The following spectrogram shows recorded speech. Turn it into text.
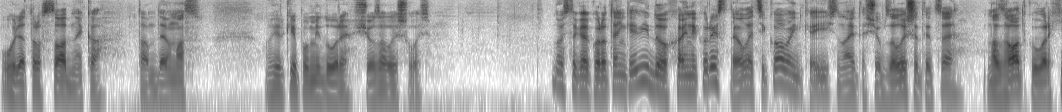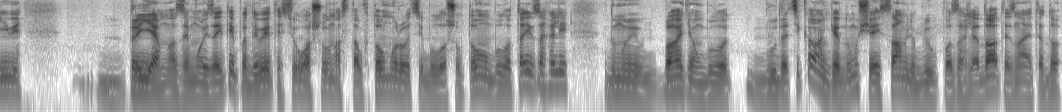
огляд розсадника, там де у нас огірки помідори, що залишилось. Ну, ось таке коротеньке відео, хай не корисне, але цікавеньке. І знаєте, щоб залишити це на згадку в архіві. Приємно зимою зайти, подивитись, о, що в нас там в тому році було, що в тому було. Та й взагалі, думаю, багатьом було, буде цікавеньке, тому що я й сам люблю позаглядати, знаєте, до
